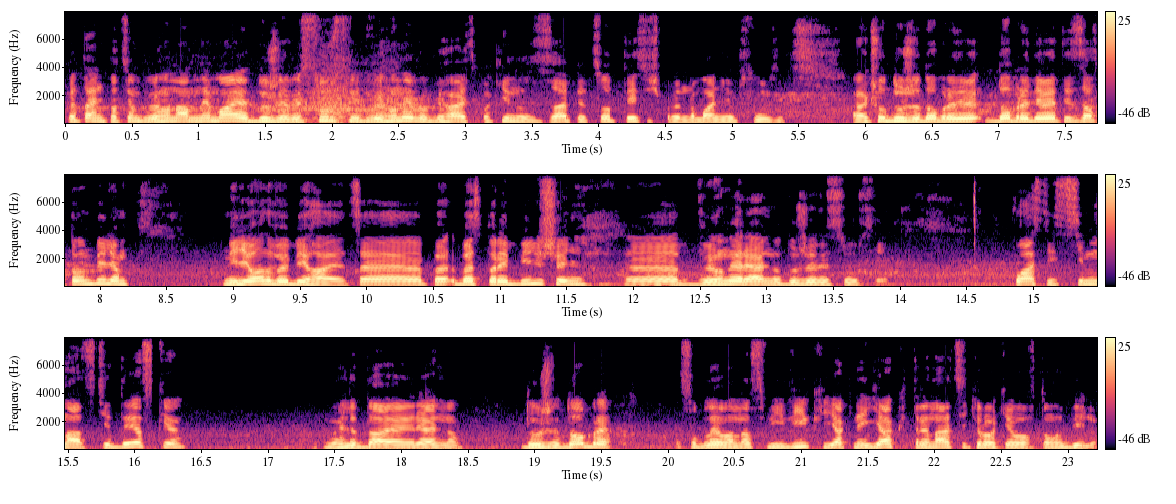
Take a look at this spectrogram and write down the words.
Питань по цим двигунам немає. Дуже ресурсні двигуни вибігають спокійно за 500 тисяч при нормальній обслузі. А якщо дуже добре, добре дивитись з автомобілем, мільйон вибігає. Це без перебільшень. Е, Двигуни реально дуже ресурсні. Класність 17 диски. Виглядає реально дуже добре, особливо на свій вік, як не як 13 років автомобілю.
